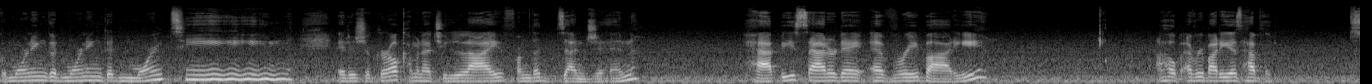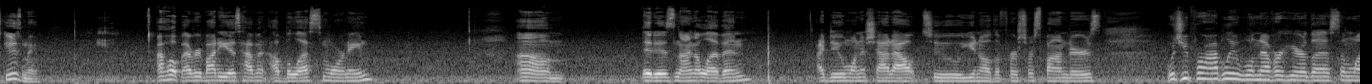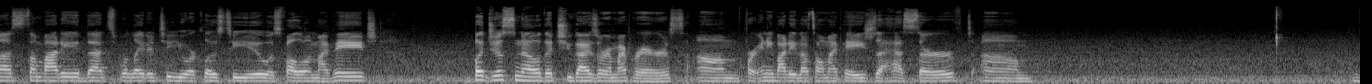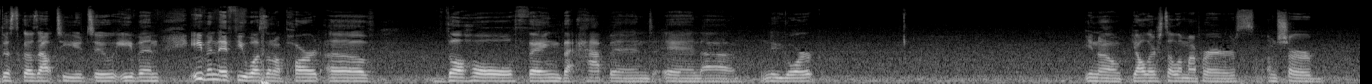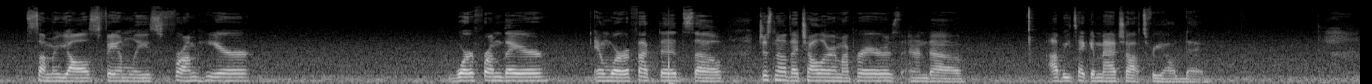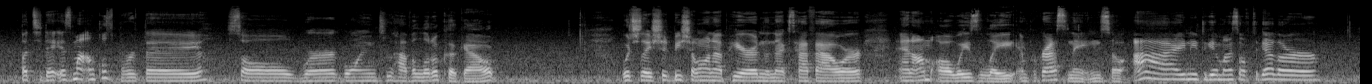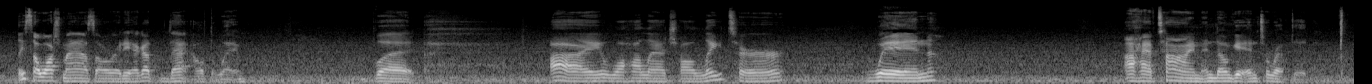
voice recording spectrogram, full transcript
Good morning, good morning, good morning. It is your girl coming at you live from the dungeon. Happy Saturday, everybody. I hope everybody is having, excuse me. I hope everybody is having a blessed morning. Um, it is 9 11. I do want to shout out to, you know, the first responders which you probably will never hear this unless somebody that's related to you or close to you is following my page. But just know that you guys are in my prayers. Um, for anybody that's on my page that has served, um, this goes out to you too. Even even if you wasn't a part of the whole thing that happened in uh, New York, you know, y'all are still in my prayers. I'm sure some of y'all's families from here were from there and were affected. So just know that y'all are in my prayers and uh, I'll be taking mad shots for y'all today. But today is my uncle's birthday, so we're going to have a little cookout, which they should be showing up here in the next half hour. And I'm always late and procrastinating, so I need to get myself together. At least I washed my ass already. I got that out the way. But I will holla at y'all later when I have time and don't get interrupted.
